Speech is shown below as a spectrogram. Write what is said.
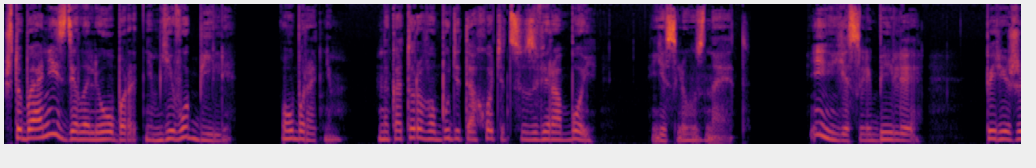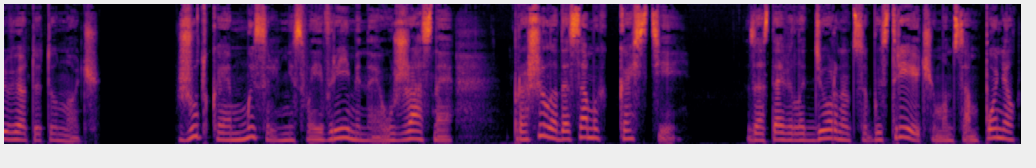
чтобы они сделали оборотнем, его били. Оборотнем, на которого будет охотиться зверобой, если узнает. И если Билли переживет эту ночь. Жуткая мысль, несвоевременная, ужасная, прошила до самых костей, заставила дернуться быстрее, чем он сам понял,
